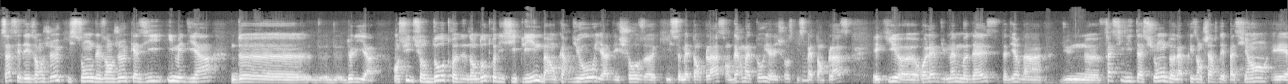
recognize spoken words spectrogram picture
Ça, c'est des enjeux qui sont des enjeux quasi immédiats de, de, de l'IA. Ensuite, sur d'autres, dans d'autres disciplines, ben, en cardio, il y a des choses qui se mettent en place. En dermato, il y a des choses qui se mettent en place et qui euh, relèvent du même modèle, c'est-à-dire d'une facilitation de la prise en charge des patients et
